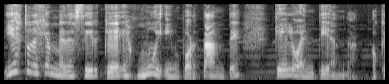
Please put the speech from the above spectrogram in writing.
Y esto déjenme decir que es muy importante que lo entienda. ¿ok?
